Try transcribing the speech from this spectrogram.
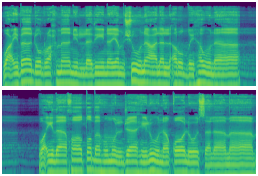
وعباد الرحمن الذين يمشون على الأرض هونا وإذا خاطبهم الجاهلون قالوا سلاما.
